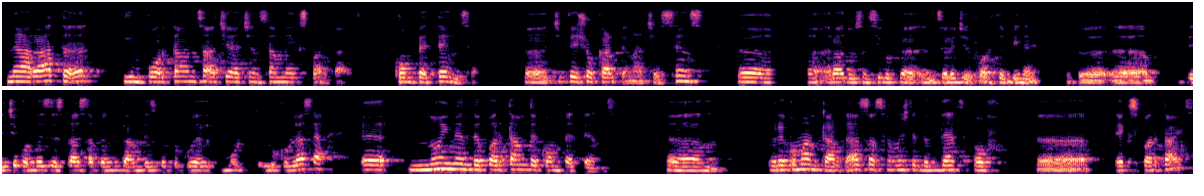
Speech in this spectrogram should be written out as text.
ne arată importanța a ceea ce înseamnă expertise, competență. Uh, citești și o carte în acest sens. Uh, Radu, sunt sigur că înțelege foarte bine uh, de ce vorbesc despre asta, pentru că am dezbătut cu el mult lucrurile astea. Noi ne îndepărtam de competență. Recomand cartea asta, se numește The Death of Expertise.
